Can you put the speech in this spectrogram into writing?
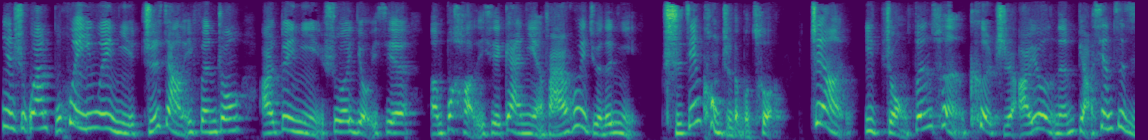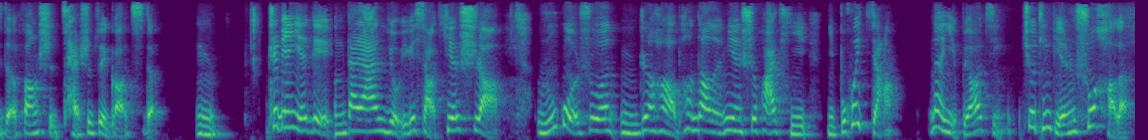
面试官不会因为你只讲了一分钟而对你说有一些嗯不好的一些概念，反而会觉得你时间控制的不错。这样一种分寸、克制而又能表现自己的方式才是最高级的。嗯，这边也给大家有一个小贴士啊，如果说你正好碰到的面试话题你不会讲，那也不要紧，就听别人说好了，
